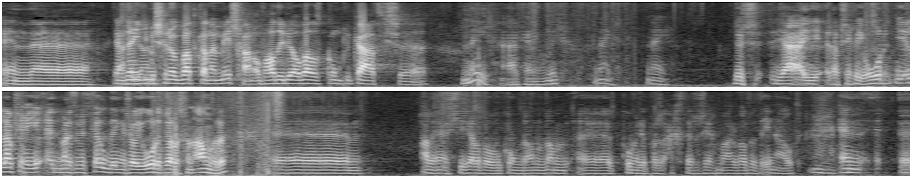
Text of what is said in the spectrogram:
En ja, Dan denk je misschien ook, wat kan er misgaan? Of hadden jullie al wel wat complicaties? Nee, eigenlijk helemaal niet. Nee, nee. Dus ja, je, laat ik zeggen, je hoort, je, laat ik zeggen, je- maar het is met veel dingen zo, je hoort het wel eens van anderen. Eh, alleen als je jezelf overkomt, dan, dan eh, kom je er pas achter, zeg maar, wat het inhoudt. En eh,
